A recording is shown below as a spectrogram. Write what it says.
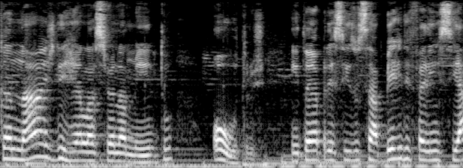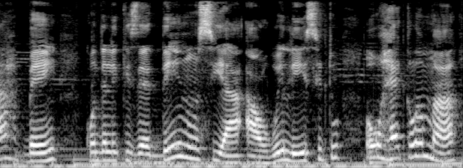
canais de relacionamento, outros. Então é preciso saber diferenciar bem quando ele quiser denunciar algo ilícito ou reclamar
